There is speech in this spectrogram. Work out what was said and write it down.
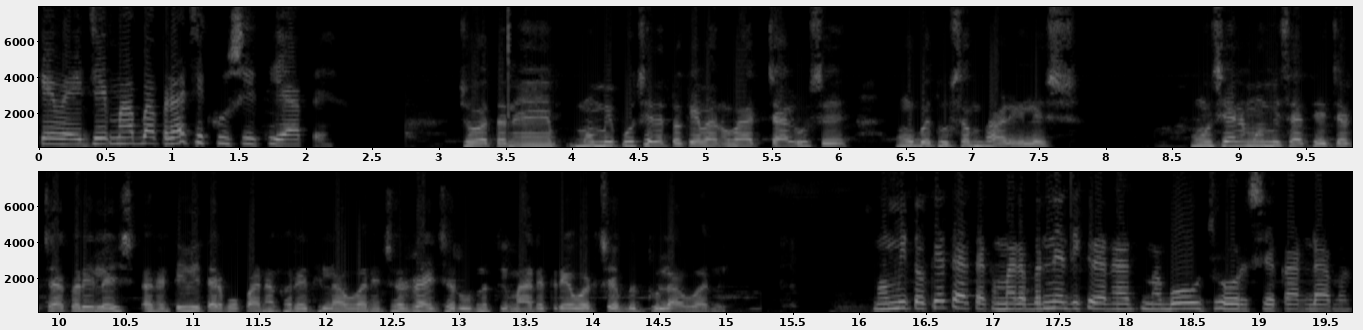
કહેવાય જે મા બાપ રાજી ખુશીથી આપે. જો તને મમ્મી પૂછે ને તો કહેવાનું વાત ચાલુ છે હું બધું સંભાળી લઈશ. હું છે ને મમ્મી સાથે ચર્ચા કરી લઈશ અને ટીવી તાર પપ્પાના ઘરેથી લાવવાની જરાય જરૂર નથી. મારે ત્રેવડ છે બધું લાવવાની. મમ્મી તો કહેતા હતા કે મારા બંને દીકરાના હાથમાં બહુ જોર છે કાંડામાં.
